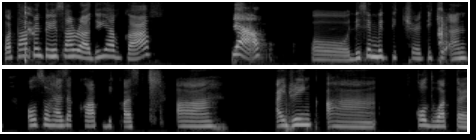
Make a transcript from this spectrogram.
What happened to you, Sarah? Do you have cough? Yeah. Oh, the same with teacher. Teacher Ann also has a cough because uh, I drink uh, cold water.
